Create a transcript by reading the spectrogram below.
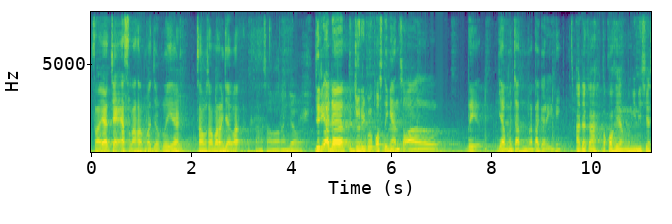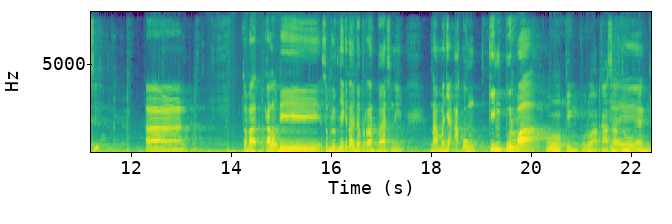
Saya CS lah sama Jokowi ya. Sama-sama orang Jawa. Sama-sama orang Jawa. Jadi ada 7000 postingan soal di, yang mencantumkan tagar ini. Adakah tokoh yang menginisiasi? Eh, kema- kalau di sebelumnya kita udah pernah bahas nih namanya akun King Purwa Oh, King Purwa K1 Iya, iya, iya. NG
